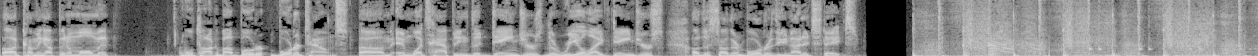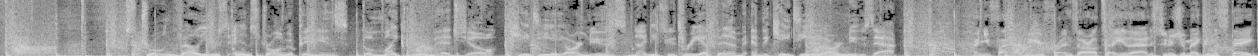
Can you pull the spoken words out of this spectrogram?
Uh, coming up in a moment. We'll talk about border, border towns um, and what's happening, the dangers, the real life dangers of the southern border of the United States. Strong values and strong opinions. The Mike Broomhead Show. KTAR News, 92.3 FM, and the KTAR News app. And you find out who your friends are, I'll tell you that. As soon as you make a mistake,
